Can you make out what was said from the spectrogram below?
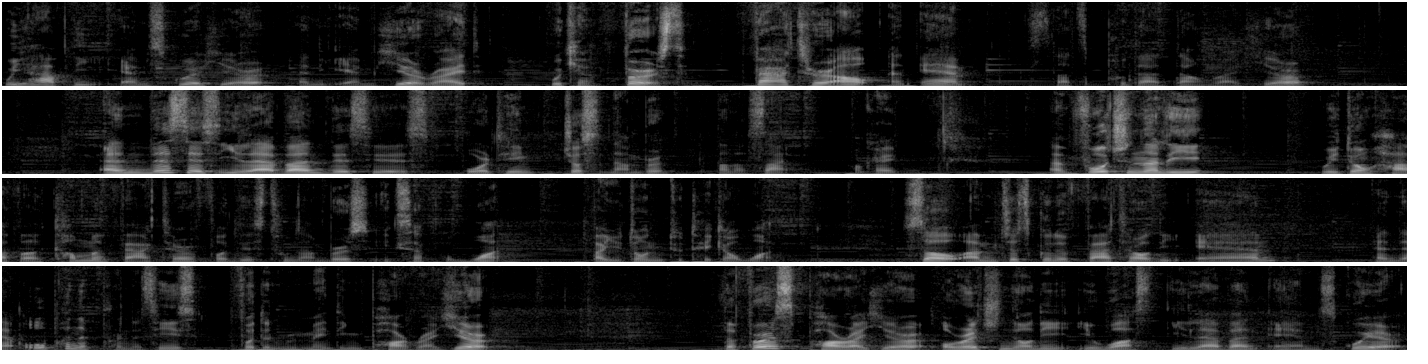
we have the m squared here and the m here, right? We can first factor out an m. So let's put that down right here. And this is 11, this is 14, just a number, not a sign, okay? Unfortunately, we don't have a common factor for these two numbers except for 1, but you don't need to take out 1. So I'm just going to factor out the m and then open the parentheses for the remaining part right here. The first part right here, originally it was 11m squared.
